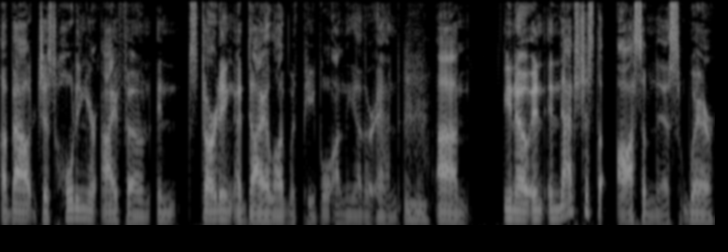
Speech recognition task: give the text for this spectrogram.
about just holding your iPhone and starting a dialogue with people on the other end. Um, you know, and, and that's just the awesomeness where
